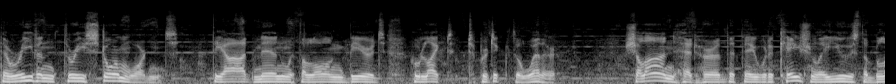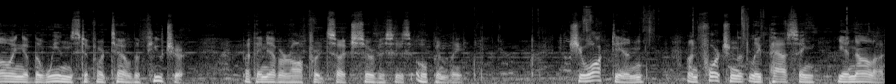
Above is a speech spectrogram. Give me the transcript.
There were even three storm wardens, the odd men with the long beards who liked to predict the weather. Shallan had heard that they would occasionally use the blowing of the winds to foretell the future, but they never offered such services openly. She walked in, unfortunately passing Janala,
